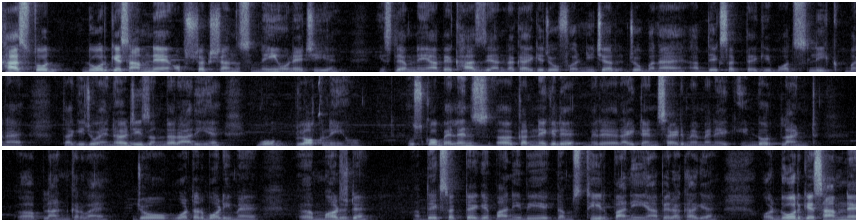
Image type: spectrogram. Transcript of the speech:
ख़ास तो डोर के सामने ऑब्स्ट्रक्शंस नहीं होने चाहिए, इसलिए हमने यहाँ पे ख़ास ध्यान रखा है कि जो फर्नीचर जो बना है, आप देख सकते हैं कि बहुत स्लीक बना है, ताकि जो एनर्जीज अंदर आ रही हैं, वो ब्लॉक नहीं हो। उसको बैलेंस करने के लिए मेरे राइट हैंड साइड में मैंने एक इंडोर प्लांट प्लान करवाए जो वाटर बॉडी में मर्ज्ड है। आप देख सकते हैं कि पानी भी एकदम स्थिर पानी यहाँ पे रखा गया है। और डोर के सामने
